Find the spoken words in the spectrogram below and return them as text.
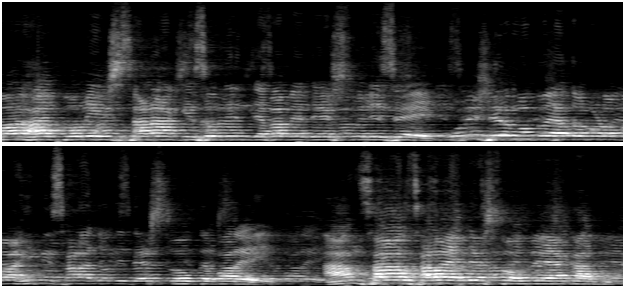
মনে হয় পুলিশ ছাড়া কিছুদিন যেভাবে দেশ চলেছে, পুলিশের মতো এত বড় বাহিনী ছাড়া যদি দেশ চলতে পারে, আনসার ছাড়া দেশ চলবে একা নিয়ে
